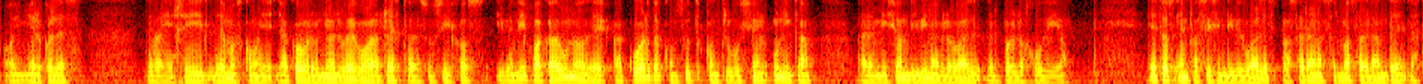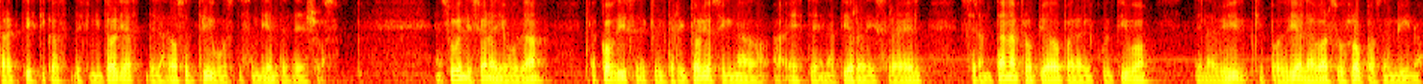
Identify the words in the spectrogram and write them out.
Hoy miércoles de Vallejí leemos como Jacob reunió luego al resto de sus hijos y bendijo a cada uno de acuerdo con su contribución única a la misión divina global del pueblo judío. Estos énfasis individuales pasarán a ser más adelante las características definitorias de las doce tribus descendientes de ellos. En su bendición a Yehudá, Jacob dice que el territorio asignado a este en la tierra de Israel será tan apropiado para el cultivo de la vid que podría lavar sus ropas en vino.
